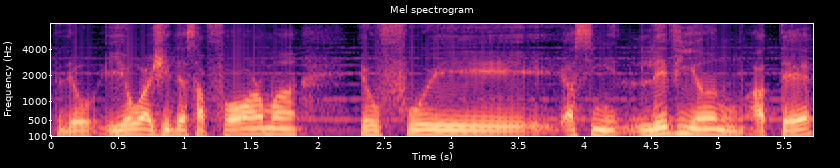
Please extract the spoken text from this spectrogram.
entendeu? E eu agi dessa forma, eu fui, assim, leviano até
